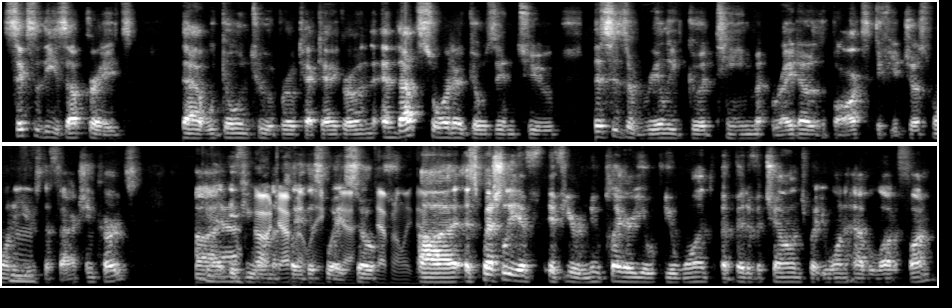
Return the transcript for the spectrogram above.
six of these upgrades that would go into a Brotech aggro, and and that sort of goes into this is a really good team right out of the box if you just want to Hmm. use the faction cards. Uh, Yeah. If you oh, want to play this way, yeah, so definitely. definitely. uh, especially if if you're a new player, you you want a bit of a challenge, but you want to have a lot of fun.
